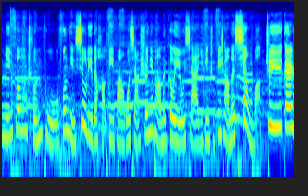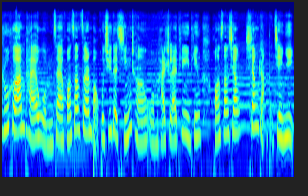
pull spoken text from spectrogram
民风淳朴、风景秀丽的好地方，我想收音机旁的各位游侠一定是非常的向往。至于该如何安排我们在黄桑自然保护区的行程，我们还是来听一听黄桑乡乡长的建议。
